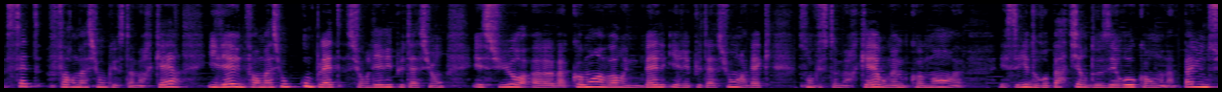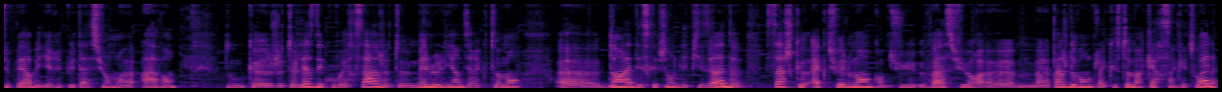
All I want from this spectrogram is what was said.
cette formation Customer Care, il y a une formation complète sur l'e-réputation et sur bah, comment avoir une belle e-réputation avec son Customer Care ou même comment essayer de repartir de zéro quand on n'a pas une superbe réputation euh, avant. Donc euh, je te laisse découvrir ça, je te mets le lien directement euh, dans la description de l'épisode. Sache que actuellement, quand tu vas sur euh, bah, la page de vente, la Customer Care 5 étoiles,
